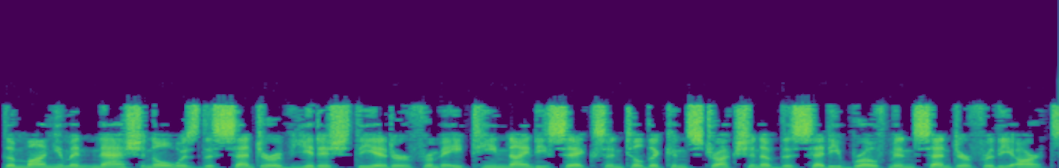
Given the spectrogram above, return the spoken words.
The Monument National was the center of Yiddish theater from 1896 until the construction of the Saidye Bronfman Center for the Arts,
